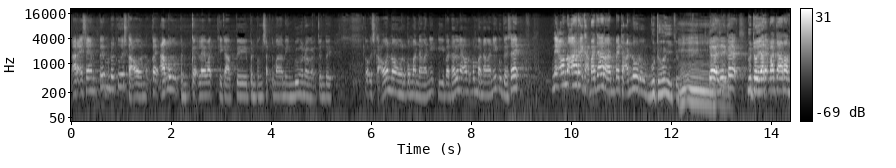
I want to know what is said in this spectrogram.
arek SMP menurutku wis gak ono. Kayak aku kayak lewat GKB ben bengi Sabtu malam Minggu ngono gak contoh kok wis gak ono ngono pemandangan iki? Padahal nek ono pemandangan iku biasa nek ono arek gak pacaran pedaan loro gudohi cuy Mm. ya jadi kayak gudohi arek pacaran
